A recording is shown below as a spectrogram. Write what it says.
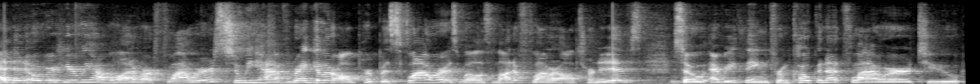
And then over here we have a lot of our flours. So we have regular all-purpose flour as well as a lot of flour alternatives. So everything from coconut flour to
